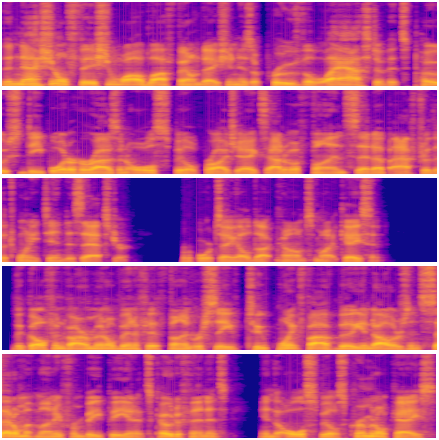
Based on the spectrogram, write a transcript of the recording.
The National Fish and Wildlife Foundation has approved the last of its post Deepwater Horizon oil spill projects out of a fund set up after the 2010 disaster, reports AL.com's Mike Cason. The Gulf Environmental Benefit Fund received $2.5 billion in settlement money from BP and its co defendants in the oil spills criminal case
